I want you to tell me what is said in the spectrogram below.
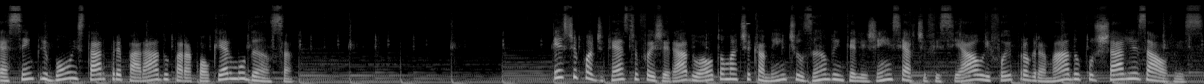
é sempre bom estar preparado para qualquer mudança. Este podcast foi gerado automaticamente usando inteligência artificial e foi programado por Charles Alves.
